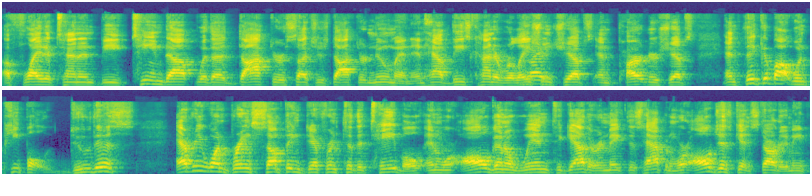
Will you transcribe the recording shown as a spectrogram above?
a flight attendant be teamed up with a doctor such as Dr. Newman and have these kind of relationships right. and partnerships? And think about when people do this, everyone brings something different to the table and we're all going to win together and make this happen. We're all just getting started. I mean,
